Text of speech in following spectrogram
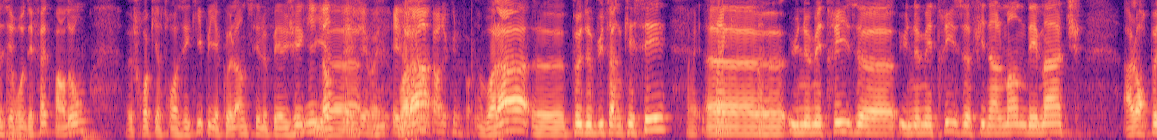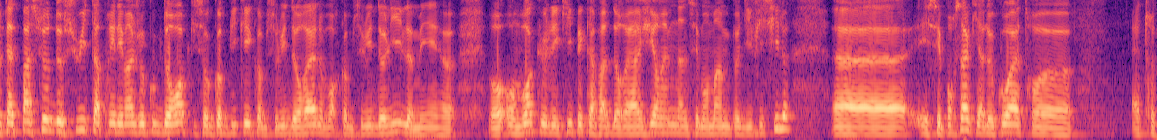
zéro défaite pardon. Euh, je crois qu'il y a trois équipes. Il n'y a que Lens et le PSG qui. Lens, euh, Et voilà, a perdu qu'une fois. Voilà, euh, peu de buts encaissés, une maîtrise, une maîtrise finalement des matchs. Alors peut-être pas ceux de suite après les matchs de Coupe d'Europe qui sont compliqués comme celui de Rennes, voire comme celui de Lille, mais on voit que l'équipe est capable de réagir même dans ces moments un peu difficiles. et c'est pour ça qu'il y a de quoi être être,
